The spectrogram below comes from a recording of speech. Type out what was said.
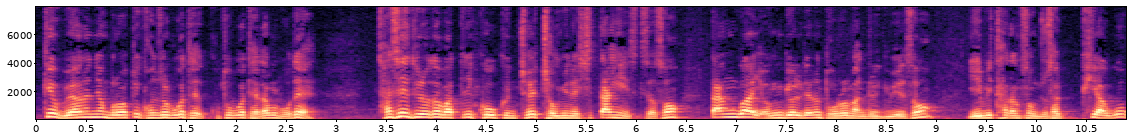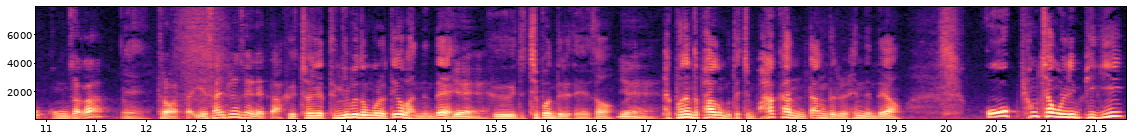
그게 왜 안 했냐 물어봤더니, 건설부가, 대- 국토부가 대답을 못 해. 자세히 들여다봤더니, 그 근처에 정윤혜 씨 땅이 있어서, 땅과 연결되는 도로를 만들기 위해서, 예비 타당성 조사를 피하고 공사가 예. 들어갔다. 예산이 편성이 됐다. 그 저희가 등기부 등본을 띄워봤는데 예. 그 집원들에 대해서 예. 100% 파악은 못했지만 파악한 땅들을 했는데요. 꼭 평창 올림픽이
